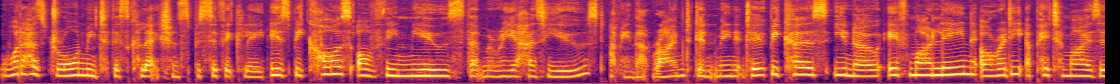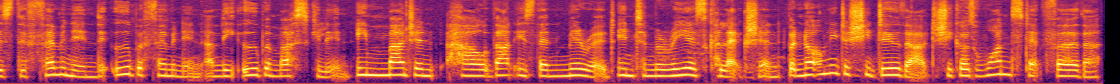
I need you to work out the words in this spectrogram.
What has drawn me to this collection specifically is because of the muse that Maria has used. I mean, that rhymed, didn't mean it to. Because, you know, if Marlene already epitomizes the feminine, the uber feminine, and the uber masculine, imagine how that is then mirrored into Maria's collection. But not only does she do that, she goes one step further.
